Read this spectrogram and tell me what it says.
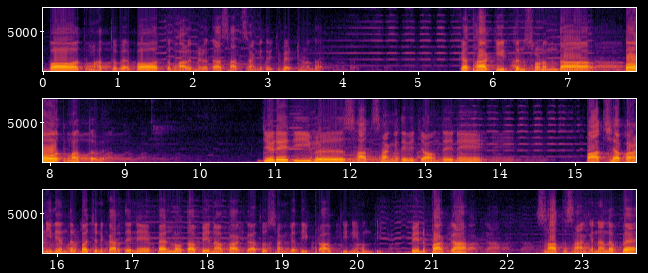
ਬਹੁਤ ਮਹੱਤਵ ਹੈ, ਬਹੁਤ ਫਲ ਮਿਲਦਾ ਸਤਸੰਗ ਦੇ ਵਿੱਚ ਬੈਠਣ ਦਾ। ਕਥਾ ਕੀਰਤਨ ਸੁਣਨ ਦਾ ਬਹੁਤ ਮਹੱਤਵ ਹੈ। ਜਿਹੜੇ ਜੀਵ ਸਤਸੰਗ ਦੇ ਵਿੱਚ ਆਉਂਦੇ ਨੇ, ਪਾਤਸ਼ਾਹ ਬਾਣੀ ਦੇ ਅੰਦਰ ਬਚਨ ਕਰਦੇ ਨੇ, ਪਹਿਲੋਂ ਤਾਂ ਬਿਨਾ ਭਾਗਾ ਤੋਂ ਸੰਗਤ ਦੀ ਪ੍ਰਾਪਤੀ ਨਹੀਂ ਹੁੰਦੀ। ਬਿਨ ਭਾਗਾ ਸਤ ਸੰਗ ਨਾ ਲੱਭੈ,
